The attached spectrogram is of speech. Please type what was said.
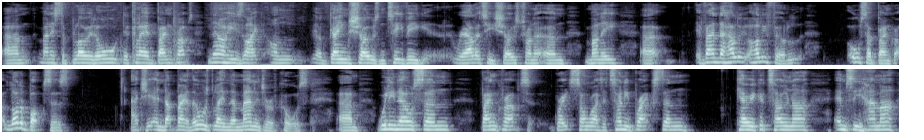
um, managed to blow it all, declared bankrupt. Now he's like on you know, game shows and TV reality shows trying to earn money. Uh, Evander Holyfield also bankrupt. A lot of boxers actually end up bankrupt. They always blame their manager, of course. Um, Willie Nelson, bankrupt. Great songwriter Toni Braxton, Kerry Katona, MC Hammer.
